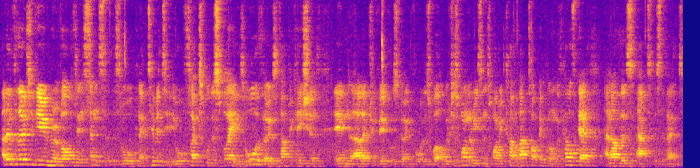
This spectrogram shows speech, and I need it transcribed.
And then for those of you who are involved in sensors or connectivity or flexible displays, all of those have application in uh, electric vehicles going forward as well, which is one of the reasons why we cover that topic along with healthcare and others at this event.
